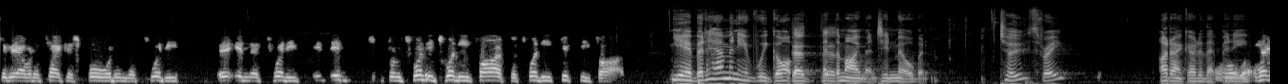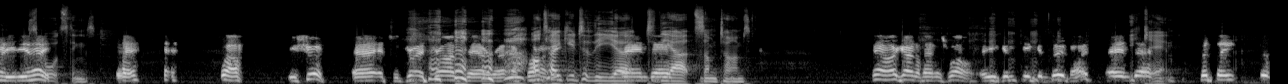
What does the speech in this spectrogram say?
to be able to take us forward in the 20 in the 20 in, from 2025 to 2055. Yeah, but how many have we got That- at the moment in Melbourne? Two, three? I don't go to that Well, many how many you need? sports things. Yeah. well, you should. Uh, it's a dri- it our. Uh, I'll take you to the uh, And, to the uh, arts sometimes. Yeah, I go to that as well. You can you can do both. And You uh, can. but the, the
